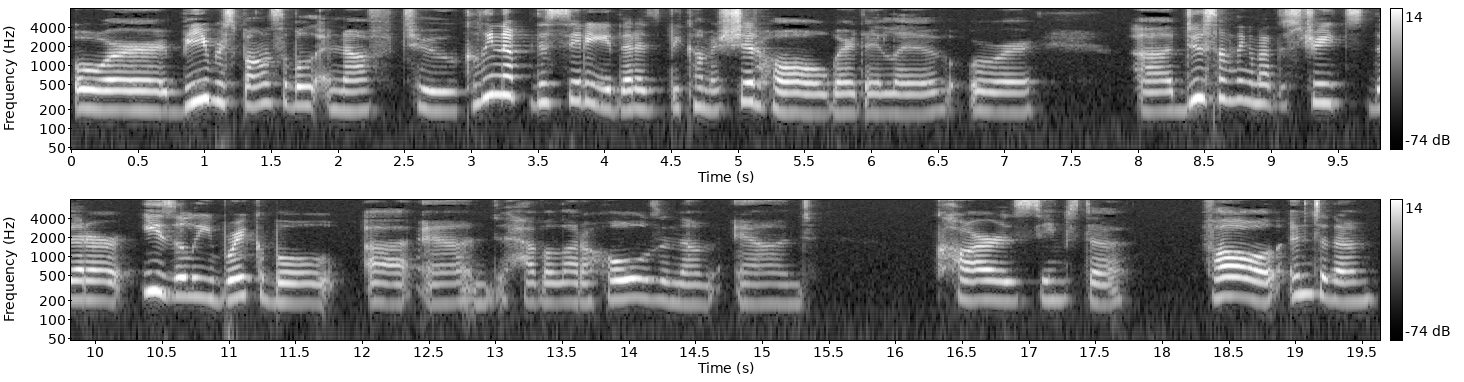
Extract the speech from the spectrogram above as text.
or be responsible enough to clean up the city that has become a shithole where they live, or uh, do something about the streets that are easily breakable uh, and have a lot of holes in them and cars seems to fall into them.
